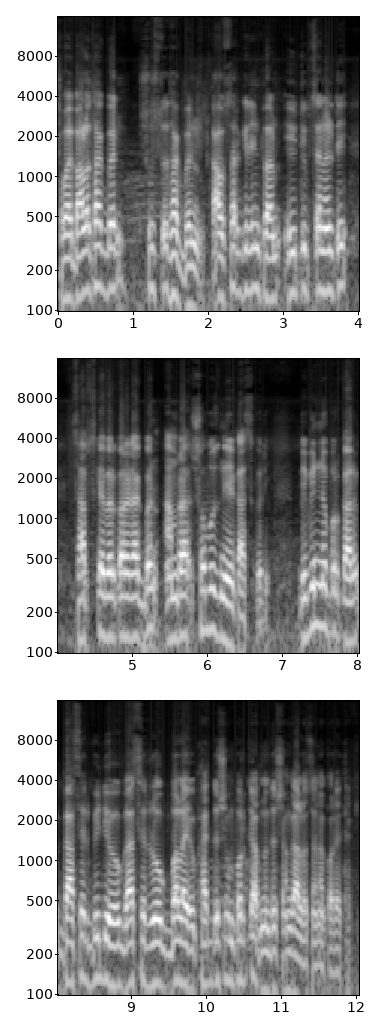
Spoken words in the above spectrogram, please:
সবাই ভালো থাকবেন, সুস্থ থাকবেন। কাউসার গ্রিন ফার্ম ইউটিউব চ্যানেলটি সাবস্ক্রাইবার করে রাখবেন। আমরা সবুজ নিয়ে কাজ করি। বিভিন্ন প্রকার গাছের ভিডিও, গাছের রোগ, বালাই ও খাদ্য সম্পর্কে আপনাদের সঙ্গে আলোচনা করে থাকি।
